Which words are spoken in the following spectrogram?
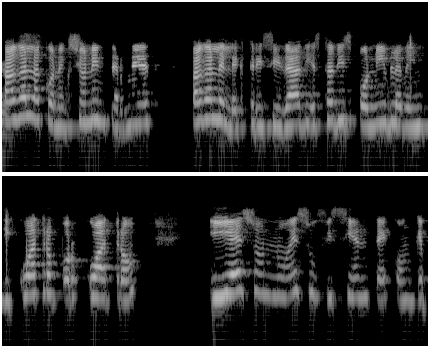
paga la conexión a Internet, paga la electricidad y está disponible 24 por 4 y eso no es suficiente con que,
